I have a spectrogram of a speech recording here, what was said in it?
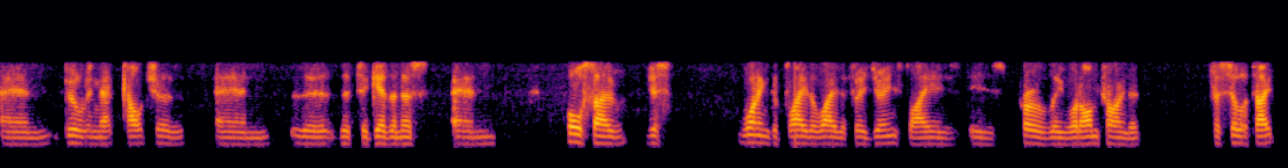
and building that culture and the the togetherness and also just wanting to play the way the Fijians play is is probably what I'm trying to facilitate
